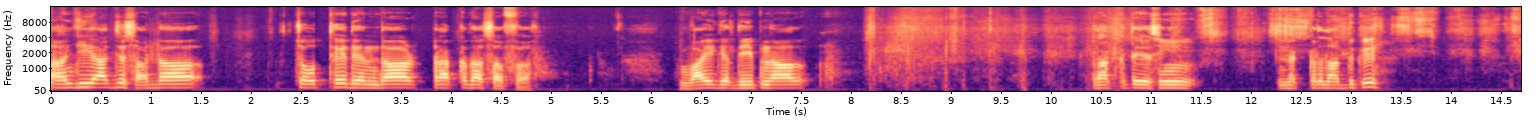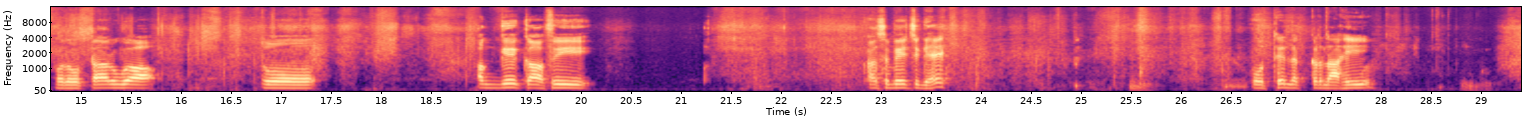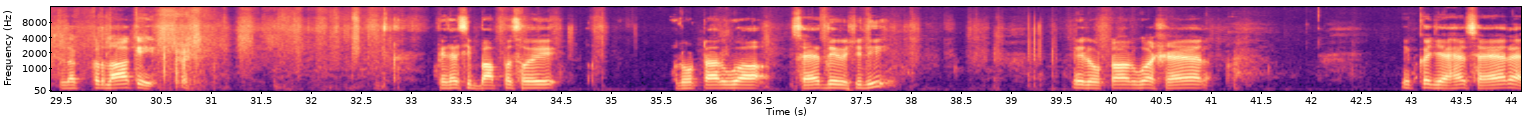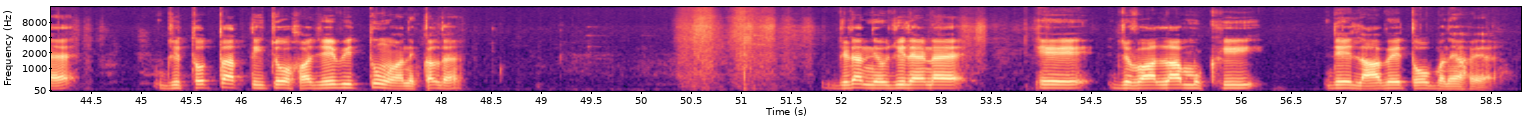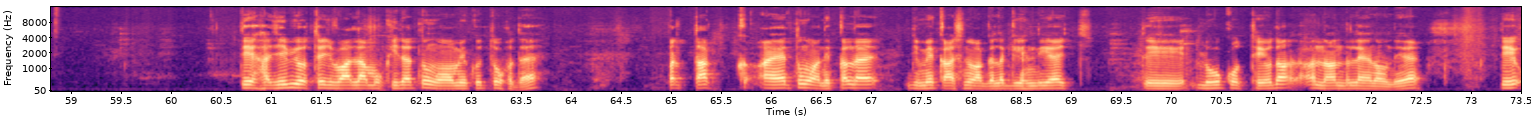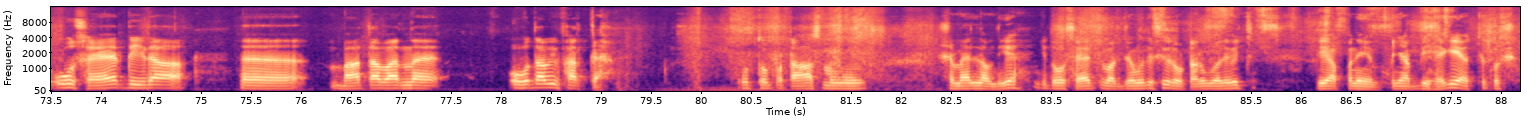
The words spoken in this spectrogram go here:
ਹਾਂਜੀ, ਅੱਜ ਸਾਡਾ ਚੌਥੇ ਦਿਨ ਦਾ ਟਰੱਕ ਦਾ ਸਫ਼ਰ। ਬਾਈ ਗੁਰਦੀਪ ਨਾਲ ਟਰੱਕ ਤੇ ਅਸੀਂ ਲੱਕੜ ਲੱਦ ਕੇ ਰੋਟਾ ਰੂਆ ਤੋਂ ਅੱਗੇ ਕਾਫੀ ਕਸਬੇ ਚ ਗਏ। ਉੱਥੇ ਲੱਕੜ ਲਾਹੀ ਲੱਕੜ ਲਾ ਕੇ ਫਿਰ ਅਸੀਂ ਵਾਪਸ ਹੋਏ ਰੋਟਾਰੂਆ ਸ਼ਹਿਰ ਦੇ ਵਿੱਚ ਦੀ ਇਹ ਰੋਟਾਰੂਆ ਸ਼ਹਿਰ ਇੱਕ ਅਜਿਹਾ ਸ਼ਹਿਰ ਹੈ ਜਿੱਥੋਂ ਧਰਤੀ 'ਚੋਂ ਹਜੇ ਵੀ ਧੂੰਆਂ ਨਿਕਲਦਾ ਹੈ। ਜਿਹੜਾ ਨਿਊਜ਼ੀਲੈਂਡ ਹੈ, ਇਹ ਜਵਾਲਾਮੁਖੀ ਦੇ ਲਾਵੇ ਤੋਂ ਬਣਿਆ ਹੋਇਆ ਹੈ। ਅਤੇ ਹਜੇ ਵੀ ਉੱਥੇ ਜਵਾਲਾਮੁਖੀ ਦਾ ਧੂੰਆਂ ਉਵੇਂ ਕੋਈ ਧੁਖਦਾ ਪਰ ਤੱਕ ਐਂ ਧੂੰਆਂ ਨਿਕਲਦਾ ਜਿਵੇਂ ਕਾਸ਼ ਨੂੰ ਅੱਗ ਲੱਗੀ ਹੁੰਦੀ ਹੈ ਅਤੇ ਲੋਕ ਉੱਥੇ ਉਹਦਾ ਆਨੰਦ ਲੈਣ ਆਉਂਦੇ ਹੈ। ਅਤੇ ਉਹ ਸ਼ਹਿਰ ਦੀ ਜਿਹੜਾ ਵਾਤਾਵਰਨ ਹੈ, ਉਹਦਾ ਵੀ ਫ਼ਰਕ ਹੈ। ਉੱਥੋਂ ਪਟਾਸ ਵਾਂਗੂ ਸਮੈਲ ਆਉਂਦੀ ਹੈ। ਜਦੋਂ ਸ਼ਹਿਰ 'ਚ ਵੜ ਜਾਓਗੇ ਤੁਸੀਂ ਰੋਟਾਰੂਆ ਦੇ ਵਿੱਚ ਅਤੇ ਆਪਣੇ ਪੰਜਾਬੀ ਹੈਗੇ ਆ ਉੱਥੇ ਕੁਛ।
